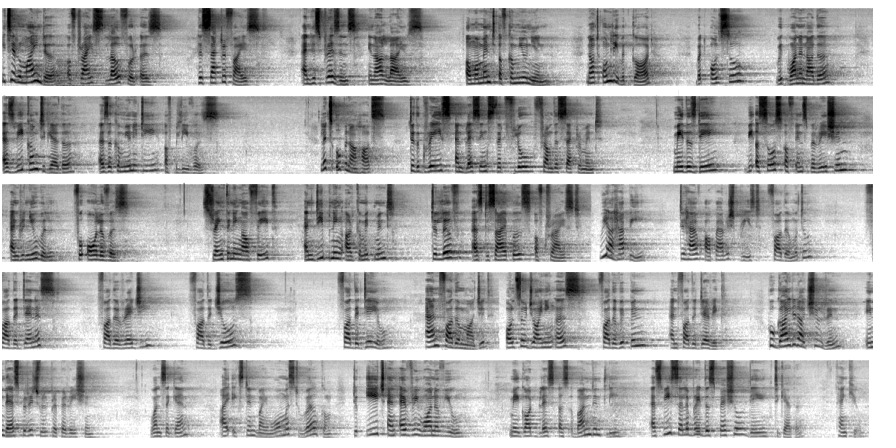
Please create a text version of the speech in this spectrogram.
It's a reminder of Christ's love for us, his sacrifice, and his presence in our lives. A moment of communion, not only with God, but also with one another as we come together as a community of believers. Let's open our hearts to the grace and blessings that flow from the sacrament. May this day be a source of inspiration and renewal for all of us, strengthening our faith and deepening our commitment to live as disciples of Christ. We are happy to have our parish priest, Father Mutu, Father Dennis, Father Reggie, Father Jose, Father Deo, and Father Majid. Also joining us, Father Vipin and Father Derek, who guided our children in their spiritual preparation. Once again, I extend my warmest welcome to each and every one of you. May God bless us abundantly as we celebrate this special day together. Thank you.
